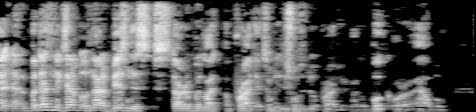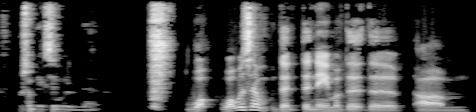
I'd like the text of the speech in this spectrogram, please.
Uh, uh, but that's an example of not a business starter, but like a project. Somebody just wants to do a project, like a book or an album or something similar to that. What what was the the, the name of the the um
